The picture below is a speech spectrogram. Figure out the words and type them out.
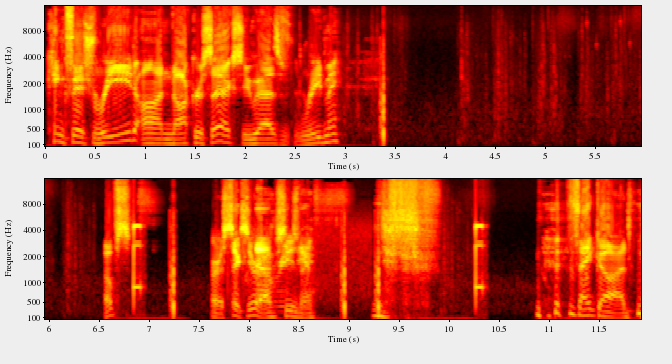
Kingfish read on Knocker 6. You guys read me? Oops. Or 6-0, Yeah, excuse me. Thank God.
